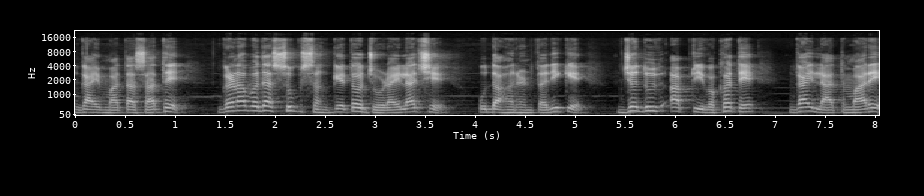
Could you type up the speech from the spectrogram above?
ગાય માતા સાથે ઘણા બધા શુભ સંકેતો જોડાયેલા છે. ઉદાહરણ તરીકે, જો દૂધ આપતી વખતે ગાય લાત મારે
